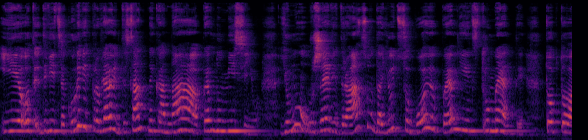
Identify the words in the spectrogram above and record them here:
І от дивіться, коли відправляють десантника на певну місію, йому вже відразу дають собою певні інструменти, тобто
